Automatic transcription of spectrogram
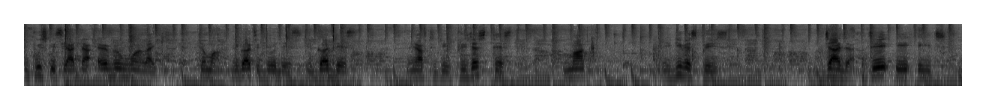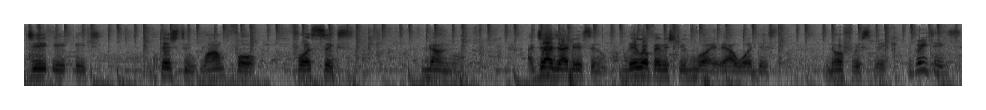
we push Kusiata, everyone, like, Tema, you got to do this, you got this, you have to do it. Please just test, mark, you give a space, Jaja, J-A-H, J-A-H. Test to 1446. Down no. A this, you know. Big up every street boy, they award this. Enough respect. Greetings.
